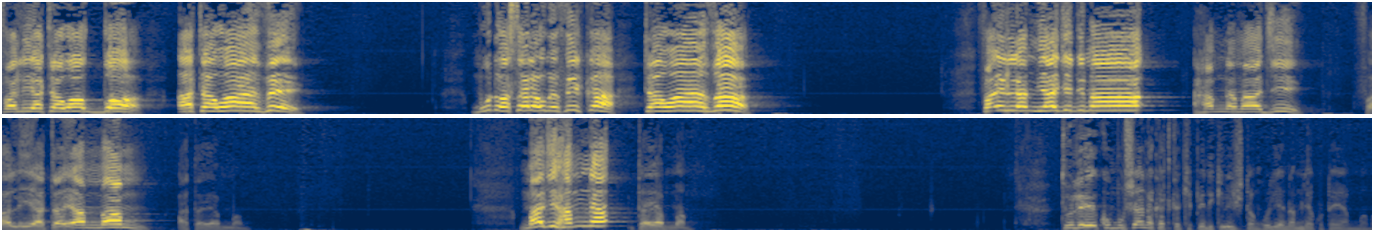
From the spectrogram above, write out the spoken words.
Faliyatawadda atawadhe. Muda wa sala umefika tawadha. Fain lam yajid ma hamna maji. Faliyatayamam atayamam maji hamna tayamam tulikumbushana katika kipindi kilichotangulia namna ya kutayamam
